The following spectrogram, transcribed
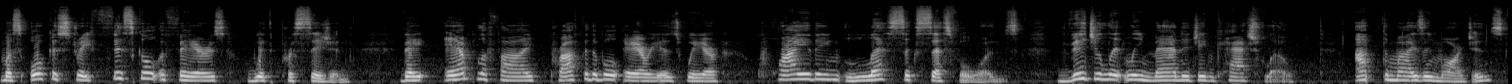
must orchestrate fiscal affairs with precision. They amplify profitable areas where quieting less successful ones vigilantly managing cash flow, optimizing margins,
